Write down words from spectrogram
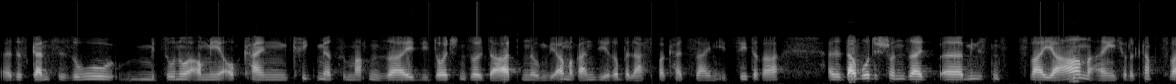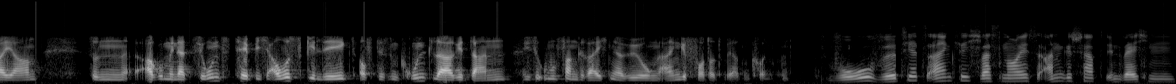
das Ganze so mit so einer Armee auch keinen Krieg mehr zu machen sei, die deutschen Soldaten irgendwie am Rande ihrer Belastbarkeit seien etc. Also da wurde schon seit äh, mindestens zwei Jahren eigentlich oder knapp zwei Jahren so ein Argumentationsteppich ausgelegt, auf dessen Grundlage dann diese umfangreichen Erhöhungen eingefordert werden konnten. Wo wird jetzt eigentlich was Neues angeschafft? In welchen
